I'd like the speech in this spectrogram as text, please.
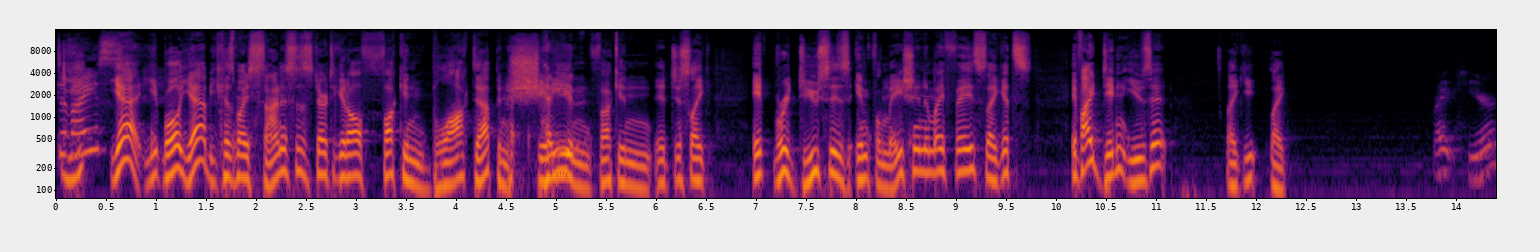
device? Yeah, y- well, yeah, because my sinuses start to get all fucking blocked up and shitty you- and fucking. It just like it reduces inflammation in my face. Like it's if I didn't use it, like you like right here,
